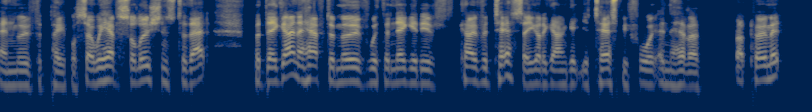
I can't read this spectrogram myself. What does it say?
and move the people. So we have solutions to that, but they're going to have to move with a negative COVID test. So you got to go and get your test before and have a, a permit.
